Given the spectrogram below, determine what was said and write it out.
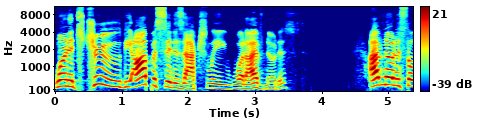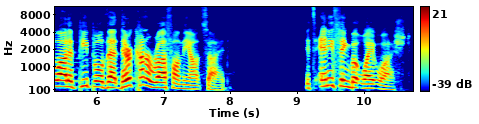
when it's true, the opposite is actually what I've noticed. I've noticed a lot of people that they're kind of rough on the outside. It's anything but whitewashed,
